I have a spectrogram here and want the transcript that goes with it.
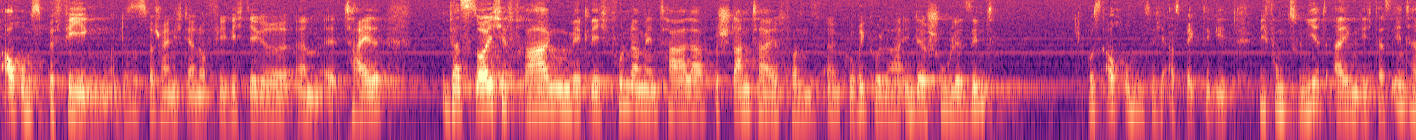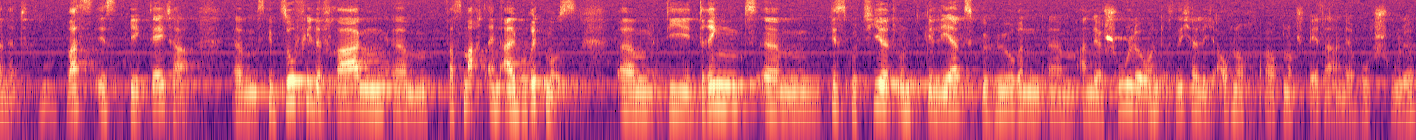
auch ums Befähigen. Und das ist wahrscheinlich der noch viel wichtigere ähm, Teil, dass solche Fragen wirklich fundamentaler Bestandteil von äh, Curricula in der Schule sind, wo es auch um solche Aspekte geht. Wie funktioniert eigentlich das Internet? Was ist Big Data? Ähm, es gibt so viele Fragen, ähm, was macht ein Algorithmus? Ähm, die dringend diskutiert und gelehrt gehören an der Schule und sicherlich auch noch, auch noch später an der Hochschule.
